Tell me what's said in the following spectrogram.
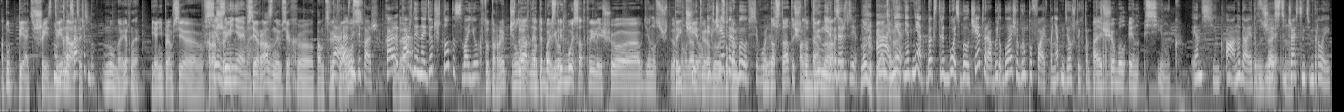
а тут 5, 6, Он 12. красавчик был? Ну, наверное. И они прям все, Все хороши. заменяемы. Все разные, у всех э, там цвет Да, разный волос. типаж. Ка- Да. Каждый найдет что-то свое. Кто-то рэп Ну читает, ладно, это. Backstreet Boys открыли еще в 94 Да их году. четверо. Их было, сколько четверо было всего Ну, лишь. достаточно. А тут там. 12. Или подожди. Ну, или А, пятеро. нет, нет, нет, Backstreet Boys был четверо, а был- была еще группа Five. Понятное дело, что их там А еще было. был NSYNC. NSYNC. А, ну да, это С где. Джастин Тимберлейк.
